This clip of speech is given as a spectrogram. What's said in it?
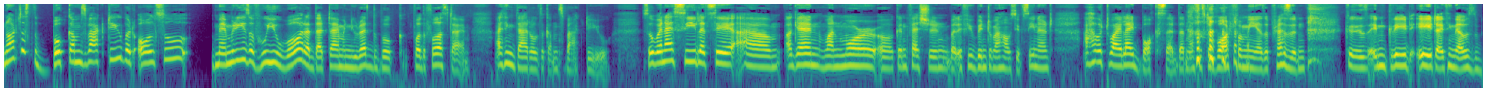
not just the book comes back to you, but also memories of who you were at that time when you read the book for the first time i think that also comes back to you. So when i see let's say um, again one more uh, confession but if you've been to my house you've seen it i have a twilight box set that my sister bought for me as a present. Because in grade 8 i think that was the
